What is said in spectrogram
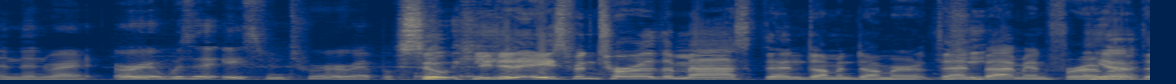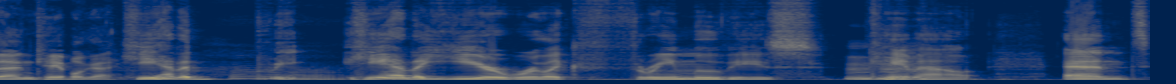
and then right, or was it Ace Ventura right before? So this? He did Ace Ventura, The Mask, then Dumb and Dumber, then He- Batman Forever, yeah. then Cable Guy. he had a he had a year where like three movies Mm-hmm. came out and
